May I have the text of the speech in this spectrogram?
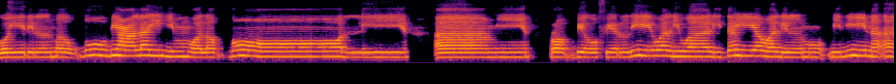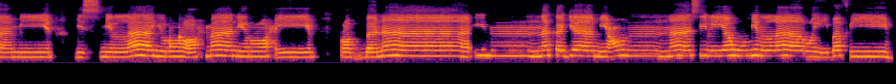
غير المغضوب عليهم ولا الضالين. آمين. رب اغفر لي ولوالدي وللمؤمنين. آمين. بسم الله الرحمن الرحيم. ربنا إنك جامع الناس ليوم لا ريب فيه.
